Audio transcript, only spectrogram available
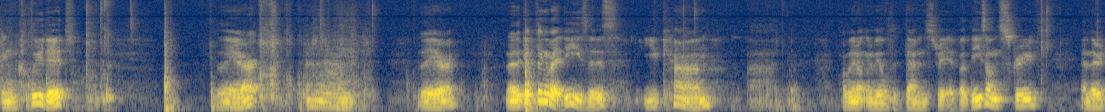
included there and there. Now the good thing about these is you can, uh, probably not going to be able to demonstrate it, but these unscrew and they're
